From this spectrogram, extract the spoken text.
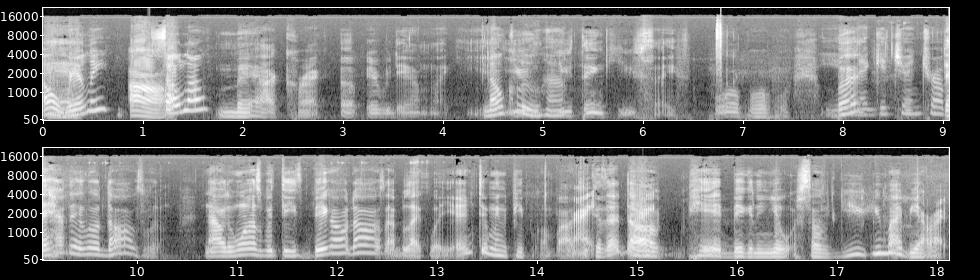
Oh, And- really? Oh, Solo? man, I crack up every day. I'm like, yeah, No you- clue, huh? You think you safe? Boy, boy, boy. Yeah, But that get you in trouble. They have their little dogs with them. Now the ones with these big old dogs, I'd be like, well, yeah, ain't too many people gonna bother Right, because that dog head bigger than yours, so you you might be all right.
